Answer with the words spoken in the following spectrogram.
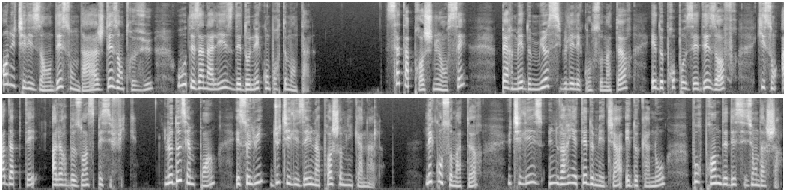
en utilisant des sondages, des entrevues ou des analyses des données comportementales. Cette approche nuancée permet de mieux cibler les consommateurs et de proposer des offres qui sont adaptées à leurs besoins spécifiques. Le deuxième point est celui d'utiliser une approche omnicanale. Les consommateurs utilisent une variété de médias et de canaux pour prendre des décisions d'achat.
